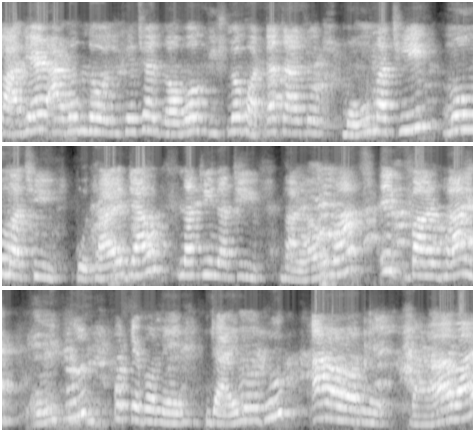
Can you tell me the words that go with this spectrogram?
কাজের আনন্দ লিখেছেন নব কৃষ্ণ ভট্টাচার্য। মৌমাছি মৌমাছি, কোথায় যাও নাচি নাচি? দাঁড়াও মা, একবার ভাই ওই ফুল পটে বনে, যায় মধু আহরণে দাঁড়াবার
